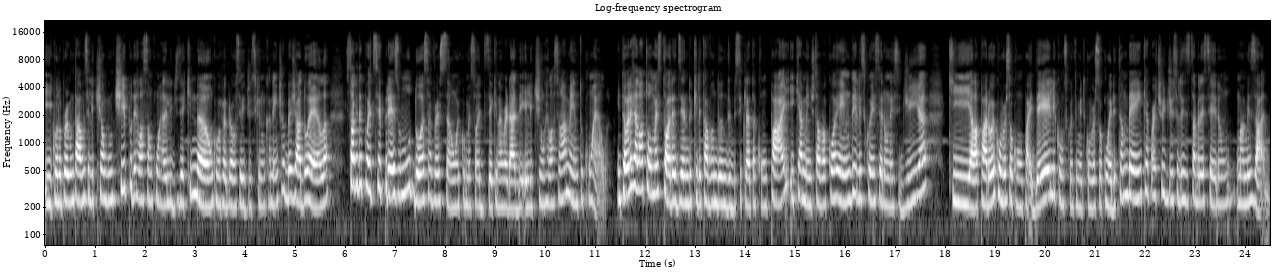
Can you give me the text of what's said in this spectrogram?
E quando perguntavam se ele tinha algum tipo de relação com ela, ele dizia que não. Como eu falei pra vocês, disse que nunca nem tinha beijado ela. Só que depois de ser preso, mudou essa versão e começou a dizer que na verdade ele tinha um relacionamento com ela. Então ele relatou uma história dizendo que ele estava andando de bicicleta com o pai e que a Mandy estava correndo e eles se conheceram nesse dia que ela parou e conversou com o pai dele, consequentemente conversou com ele também, que a partir disso eles estabeleceram uma amizade.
